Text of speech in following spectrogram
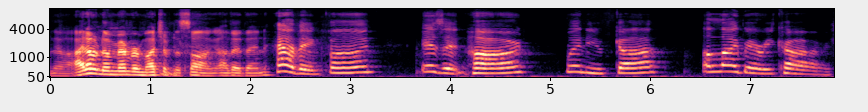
no, I don't remember much of the song other than having fun isn't hard when you've got a library card.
